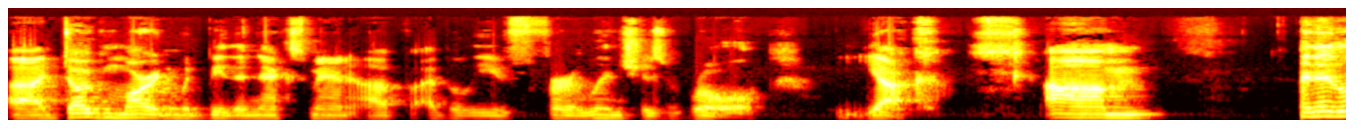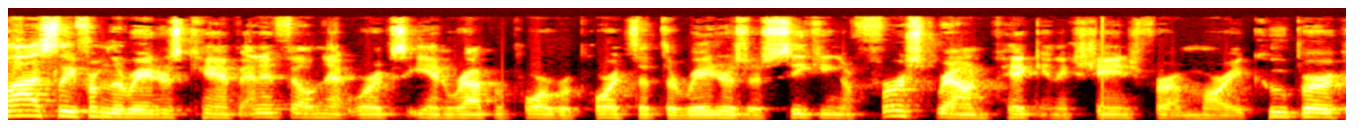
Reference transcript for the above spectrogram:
uh, Doug Martin would be the next man up, I believe, for Lynch's role. Yuck. Um, and then lastly, from the Raiders camp, NFL Network's Ian Rapoport reports that the Raiders are seeking a first round pick in exchange for Amari Cooper.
